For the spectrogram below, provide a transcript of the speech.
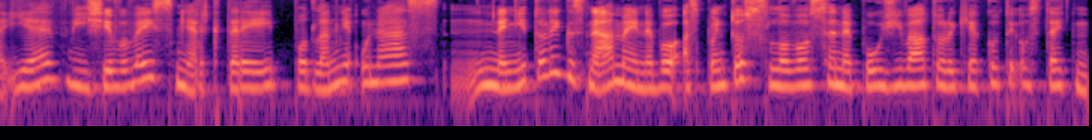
je výživový směr, který podle mě u nás není tolik známý, nebo aspoň to slovo se nepoužívá tolik jako ty ostatní.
